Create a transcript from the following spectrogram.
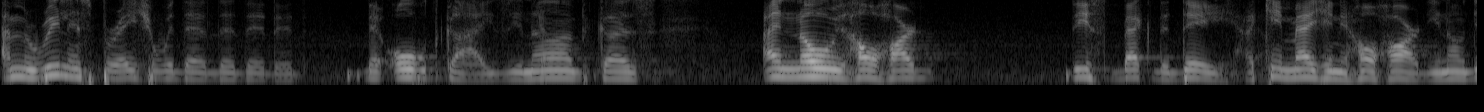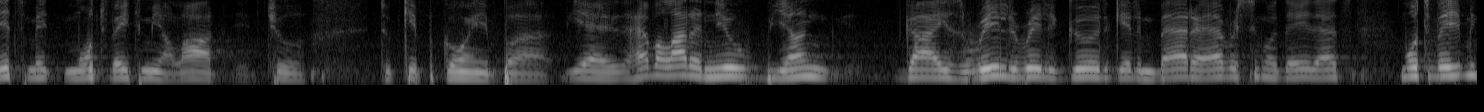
I'm really inspiration with the the, the, the, the old guys, you know, because I know how hard this back the day. I can't imagine how hard, you know. This motivated me a lot to to keep going. But yeah, I have a lot of new young guys, really really good, getting better every single day. That's motivated me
